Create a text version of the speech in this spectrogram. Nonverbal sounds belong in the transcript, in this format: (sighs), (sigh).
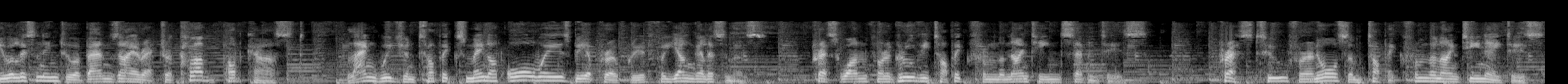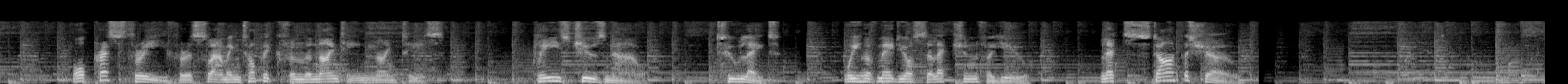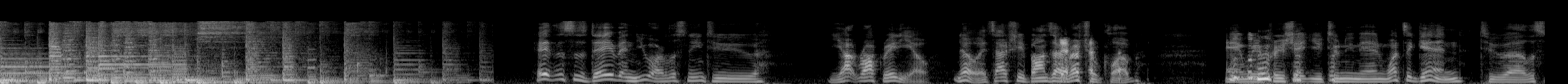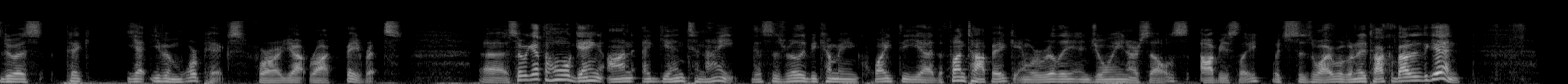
You are listening to a Banzai Retro Club podcast. Language and topics may not always be appropriate for younger listeners. Press 1 for a groovy topic from the 1970s. Press 2 for an awesome topic from the 1980s. Or press 3 for a slamming topic from the 1990s. Please choose now. Too late. We have made your selection for you. Let's start the show. This is Dave, and you are listening to Yacht Rock Radio. No, it's actually Bonsai Retro Club, and we (laughs) appreciate you tuning in once again to uh, listen to us pick yet even more picks for our Yacht Rock favorites. Uh, so we got the whole gang on again tonight. This is really becoming quite the uh, the fun topic, and we're really enjoying ourselves, obviously, which is why we're going to talk about it again.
